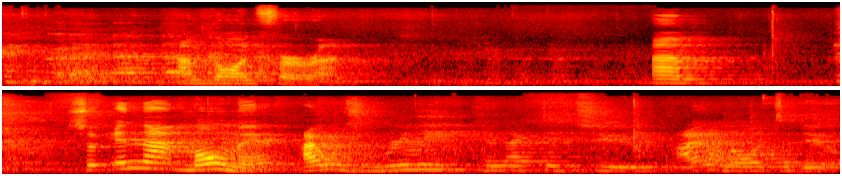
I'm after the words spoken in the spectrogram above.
I'm going for a run. Um, so in that moment, I was really connected to, I don't know what to do.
